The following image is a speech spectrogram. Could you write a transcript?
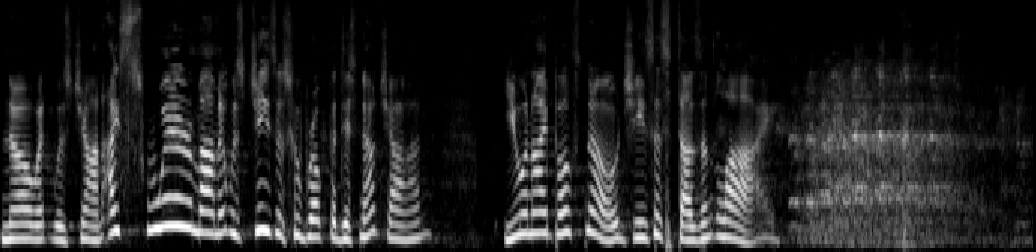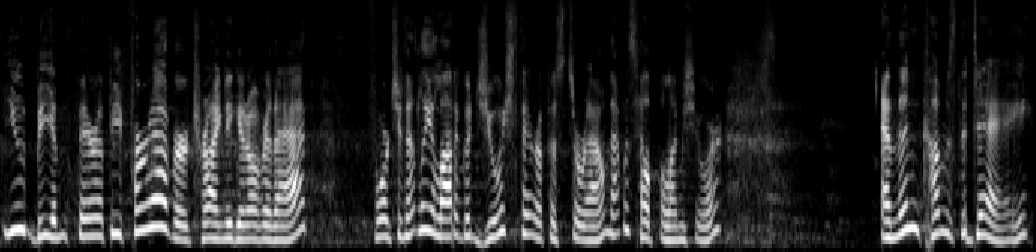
No, it was John. I swear, Mom, it was Jesus who broke the dish. Now, John, you and I both know Jesus doesn't lie. You'd be in therapy forever trying to get over that. Fortunately, a lot of good Jewish therapists around. That was helpful, I'm sure. And then comes the day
